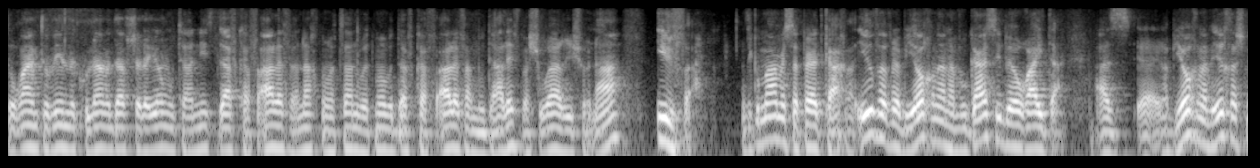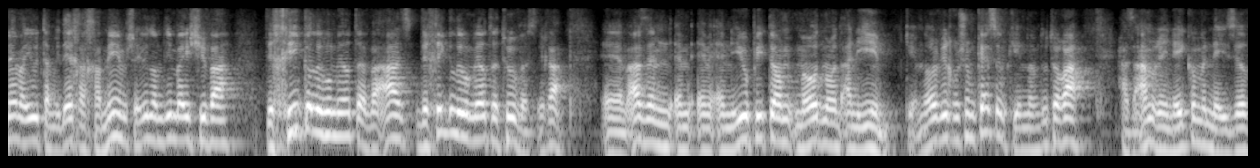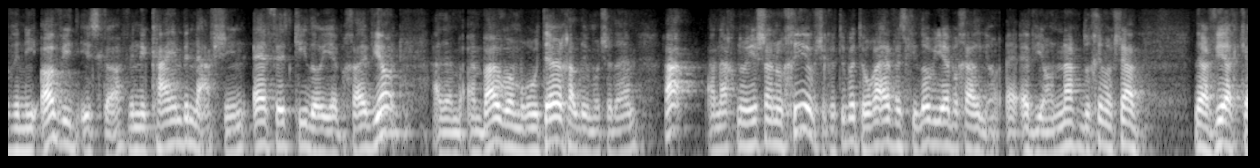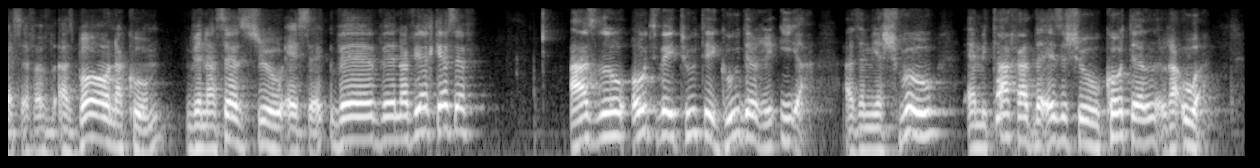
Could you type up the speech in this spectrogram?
צהריים טובים לכולם, הדף של היום הוא תענית דף כ"א, ואנחנו מצאנו אתמול בדף כ"א עמוד א', בשורה הראשונה, אילפה. אז הגמרא מספרת ככה, אילפה ורבי יוחנן אבוגרסי באורייתא. אז אה, רבי יוחנן ואילפה שניהם היו תלמידי חכמים שהיו לומדים בישיבה. דחיגלו מילתא ואז, דחיגלו מילתא טובה, סליחה. אה, ואז הם, הם, הם, הם נהיו פתאום מאוד מאוד עניים, כי הם לא הרוויחו שום כסף, כי הם למדו תורה. אז אמרי נקום ונזל וניאביד עסקה ונקיים בנפשין אפס כי לא יהיה בך אביון. אז הם, הם באו ואמרו דרך הלימוד שלהם, אה, אנחנו, יש לנו חיוב שכתוב בתורה אפס כי לא יהיה בך אביון, אנחנו דוחים עכשיו להרוויח כסף, אז בואו נקום ונעשה איזשהו עסק ו- ונרוויח כסף. אז לא עוטבי תותי גודה ראייה. אז הם ישבו הם מתחת לאיזשהו כותל רעוע.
